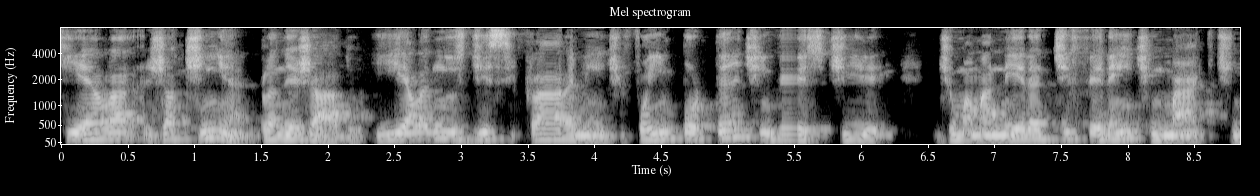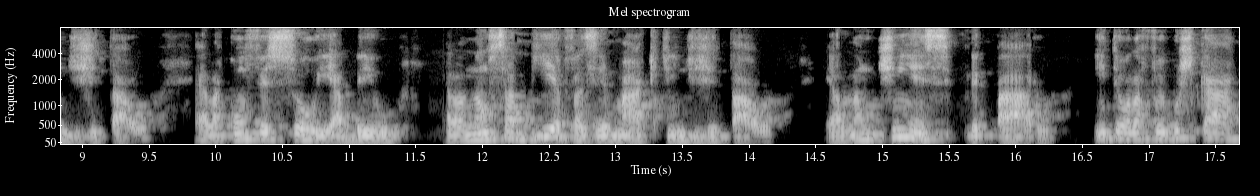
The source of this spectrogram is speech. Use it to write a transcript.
que ela já tinha planejado. E ela nos disse claramente: foi importante investir de uma maneira diferente em marketing digital. Ela confessou e abriu, ela não sabia fazer marketing digital, ela não tinha esse preparo. Então ela foi buscar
